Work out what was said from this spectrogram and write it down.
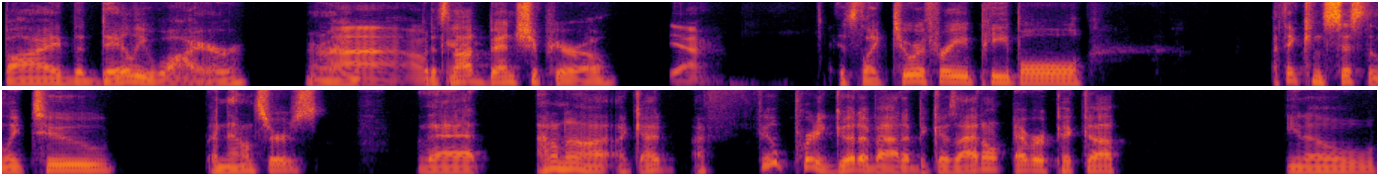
by the Daily Wire. All right. Ah, But it's not Ben Shapiro. Yeah. It's like two or three people, I think consistently two announcers that I don't know. Like I, I feel pretty good about it because I don't ever pick up, you know,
